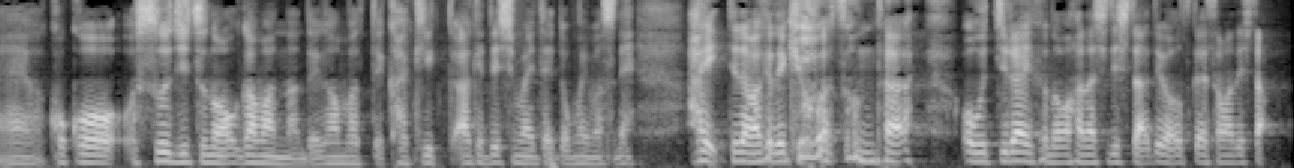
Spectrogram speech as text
えー、ここ数日の我慢なんで頑張って書き上げてしまいたいと思いますね。はい。てなわけで今日はそんなおうちライフのお話でした。ではお疲れ様でした。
